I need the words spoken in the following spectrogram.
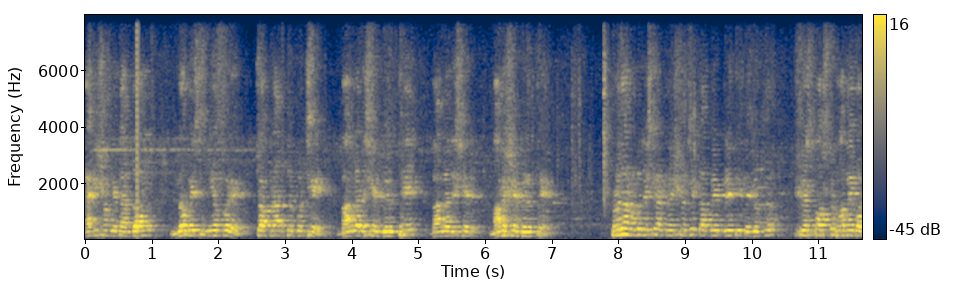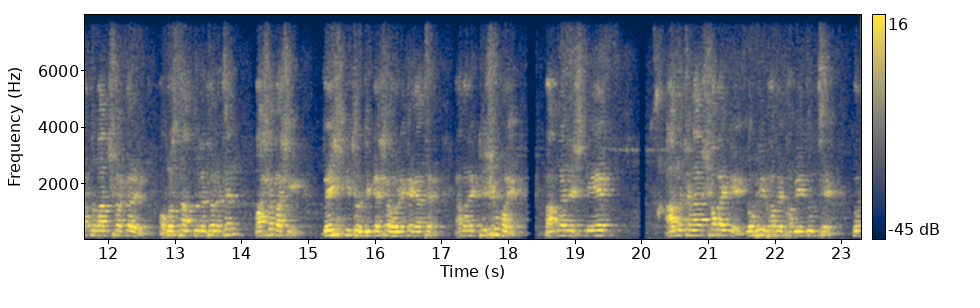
একই সঙ্গে তার দল লবিস নিয়োগ করে চক্রান্ত করছে বাংলাদেশের বিরুদ্ধে, বাংলাদেশের মানুষের বিরুদ্ধে। প্রধান উপদেষ্টার প্রেস সচিব তার বিবৃতিতে যুক্ত, সুস্পষ্টভাবে বর্তমান সরকারের অবস্থান তুলে ধরেছেন। পাশাপাশি বেশ কিছু জিজ্ঞাসাও রেখে গেছেন। এমন একটি সময় বাংলাদেশ নিয়ে আলোচনা সবাইকে গভীরভাবে ভাবিয়ে তুলছে। কোন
